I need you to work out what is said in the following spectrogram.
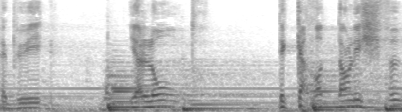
Et puis, il y a l'autre, des carottes dans les cheveux,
